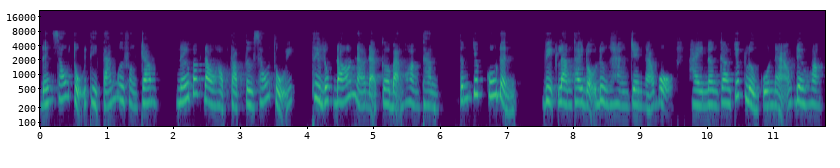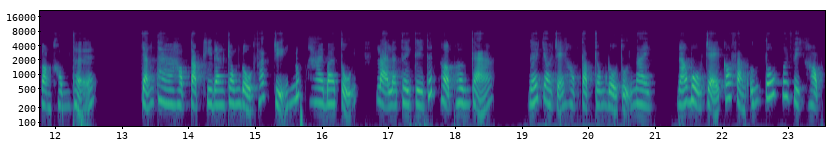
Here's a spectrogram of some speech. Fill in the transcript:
đến 6 tuổi thì 80%. Nếu bắt đầu học tập từ 6 tuổi, thì lúc đó não đã cơ bản hoàn thành, tính chất cố định, Việc làm thay đổi đường hằng trên não bộ hay nâng cao chất lượng của não đều hoàn toàn không thể. Chẳng thà học tập khi đang trong độ phát triển lúc 2-3 tuổi lại là thời kỳ thích hợp hơn cả. Nếu cho trẻ học tập trong độ tuổi này, não bộ trẻ có phản ứng tốt với việc học,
